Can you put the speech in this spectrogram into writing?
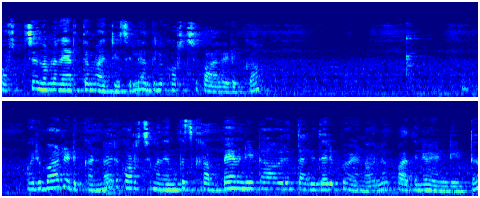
കുറച്ച് നമ്മൾ നേരത്തെ മാറ്റി വെച്ചില്ലേ അതിൽ കുറച്ച് പാലെടുക്കുക ഒരുപാട് എടുക്കണ്ട. ഒരു കുറച്ച് മതി. നമുക്ക് സ്ക്രബ് ചെയ്യാൻ വേണ്ടിയിട്ട് ആ ഒരു തരിതരിപ്പ് വേണമല്ലോ. അപ്പോൾ അതിന് വേണ്ടിയിട്ട്.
